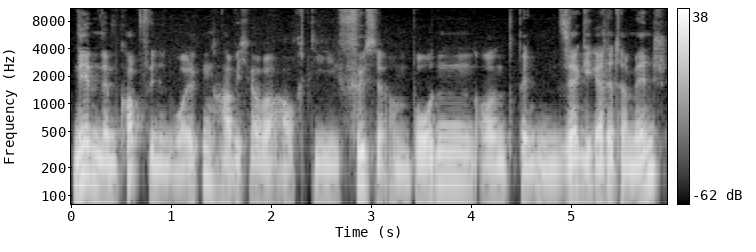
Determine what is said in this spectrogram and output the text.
Neben dem Kopf in den Wolken habe ich aber auch die Füße am Boden und bin ein sehr geerdeter Mensch.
